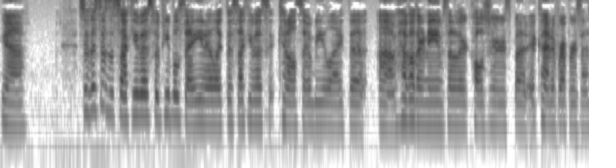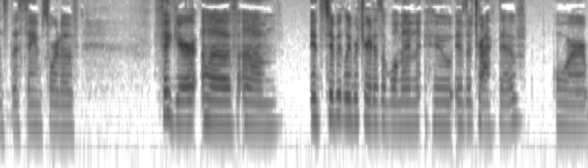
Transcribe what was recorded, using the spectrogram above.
Yeah. So this is a succubus, but people say, you know, like the succubus can also be like the um, have other names in other cultures, but it kind of represents the same sort of figure of. Um, it's typically portrayed as a woman who is attractive, or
